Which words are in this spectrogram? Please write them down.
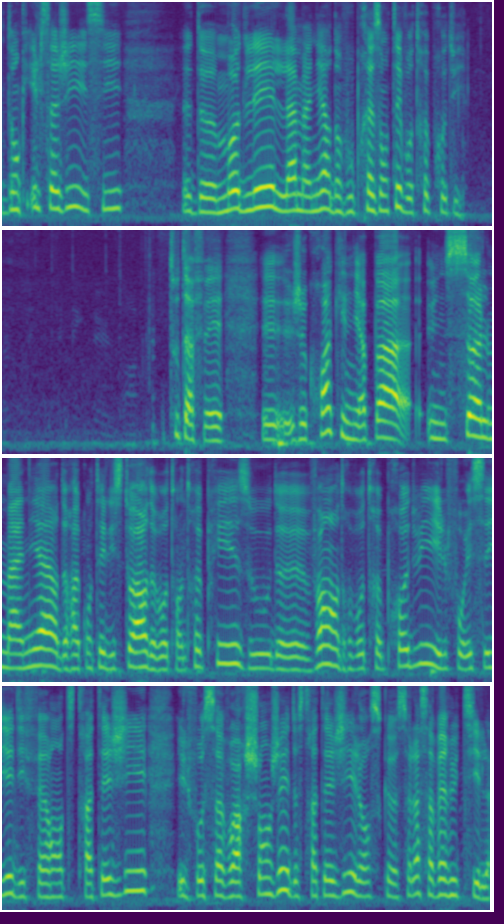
Donc, il s'agit ici de modeler la manière dont vous présentez votre produit. Tout à fait. Je crois qu'il n'y a pas une seule manière de raconter l'histoire de votre entreprise ou de vendre votre produit. Il faut essayer différentes stratégies. Il faut savoir changer de stratégie lorsque cela s'avère utile.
